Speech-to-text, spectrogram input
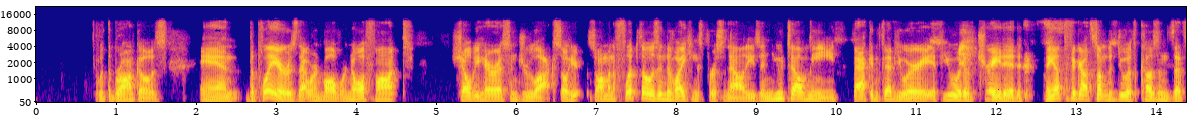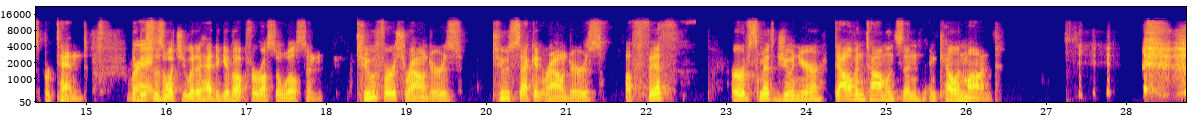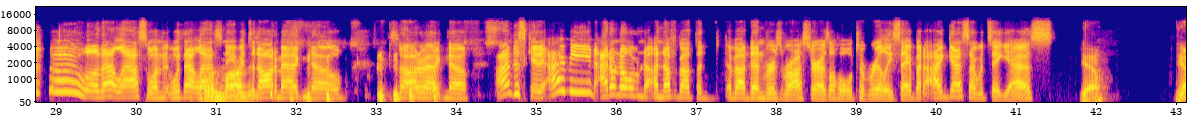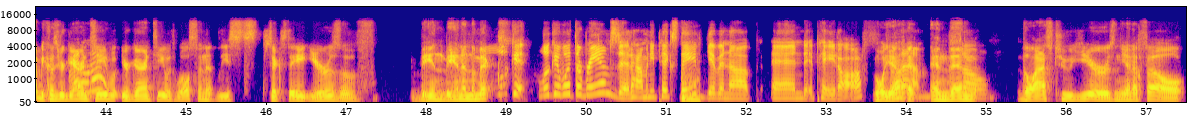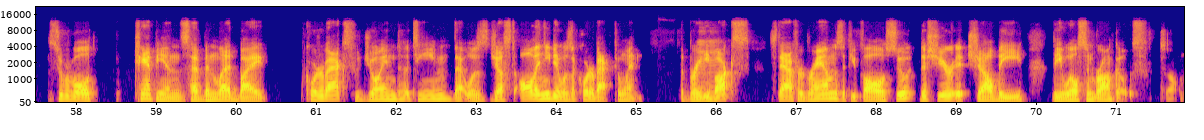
with the Broncos, and the players that were involved were Noah Fant, Shelby Harris, and Drew Lock. So here, so I'm going to flip those into Vikings personalities, and you tell me back in February if you would have traded. Now you have to figure out something to do with Cousins that's pretend. But right. this is what you would have had to give up for Russell Wilson two first rounders, two second rounders, a fifth, Irv Smith Jr., Dalvin Tomlinson, and Kellen Mond. oh, well, that last one with that last name, Mond. it's an automatic no. it's an automatic no. I'm just kidding. I mean, I don't know enough about the about Denver's roster as a whole to really say, but I guess I would say yes. Yeah. Yeah, because you're guaranteed you're guaranteed with Wilson at least six to eight years of being being in the mix. Look at look at what the Rams did. How many picks hmm. they've given up and it paid off. Well, yeah, and, and then so. the last two years in the NFL, Super Bowl champions have been led by quarterbacks who joined a team that was just all they needed was a quarterback to win. The Brady mm-hmm. Bucks, Stafford Rams. If you follow suit this year, it shall be the Wilson Broncos. So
